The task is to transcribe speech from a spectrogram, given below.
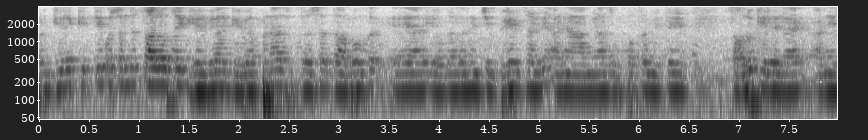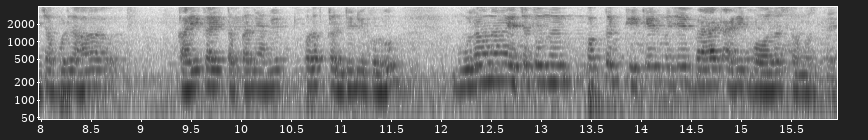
पण गेले कित्येक वर्ष आमचं चालू होते घेऊया घेऊया. पण आज दसर दाभोकर या योगागांची भेट झाली आणि आम्ही आज उपक्रम इथे चालू केलेला आहे. आणि याच्यापुढे हा काही काही टप्प्यांनी आम्ही परत कंटिन्यू करू. मुलांना याच्यातून फक्त क्रिकेट म्हणजे बॅट आणि बॉलच समजते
